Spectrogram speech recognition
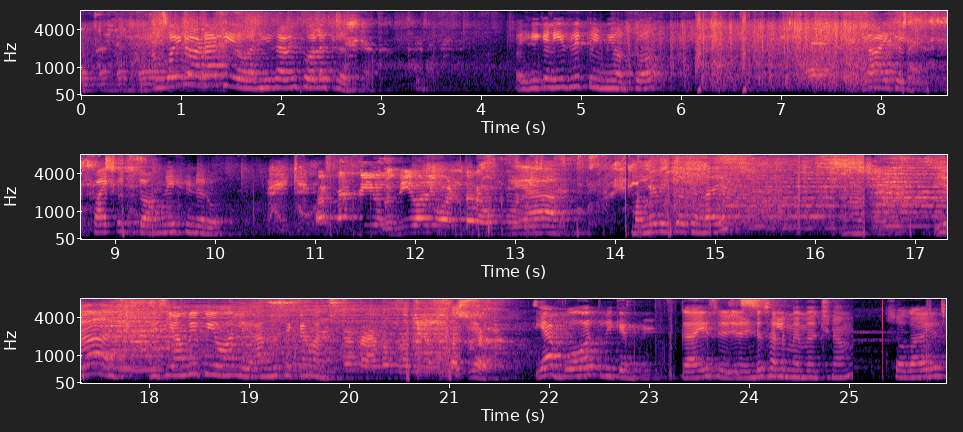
I'm going to attack you and he's having so less health. Uh, he can easily kill me also. Yeah, I killed him. Five kills domination in a row. We, we only won the round. Yeah. Mummy Vika guys. Uh, yeah, it's MVP only. I'm the second one. Mr. Nano Problem first. Yeah. Yeah, both we can. Guys, రెండు సార్లు మేమే వచ్చినాం so guys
